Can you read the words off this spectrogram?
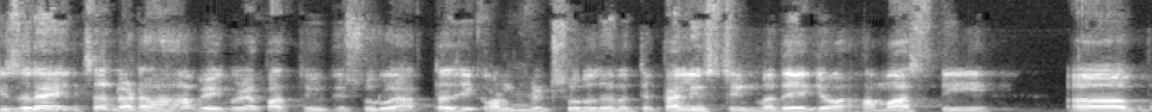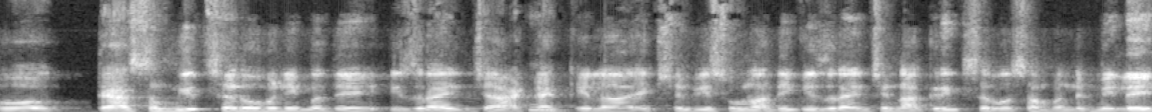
इस्रायलचा लढा हा वेगवेगळ्या पातळीवरती सुरू आहे. आता जे कॉन्फ्लिक्ट सुरू झालं ते पॅलेस्टाईनमध्ये जेव्हा हमासनी त्या संगीत सेरेमनीमध्ये इस्रायलच्या अटॅक केला एकशे वीसहून अधिक इस्रायलचे नागरिक सर्वसामान्य मेले.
